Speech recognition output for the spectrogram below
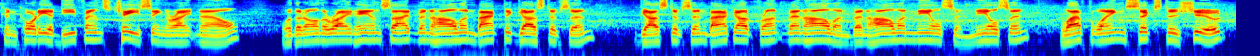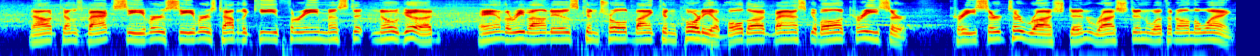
Concordia defense chasing right now. With it on the right hand side, Van Hollen back to Gustafson. Gustafson back out front, Van Hollen. Van Hollen, Nielsen. Nielsen left wing, six to shoot. Now it comes back, Sievers. Sievers, top of the key, three, missed it, no good. And the rebound is controlled by Concordia. Bulldog basketball, Creaser Creaser to Rushton. Rushton with it on the wing.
